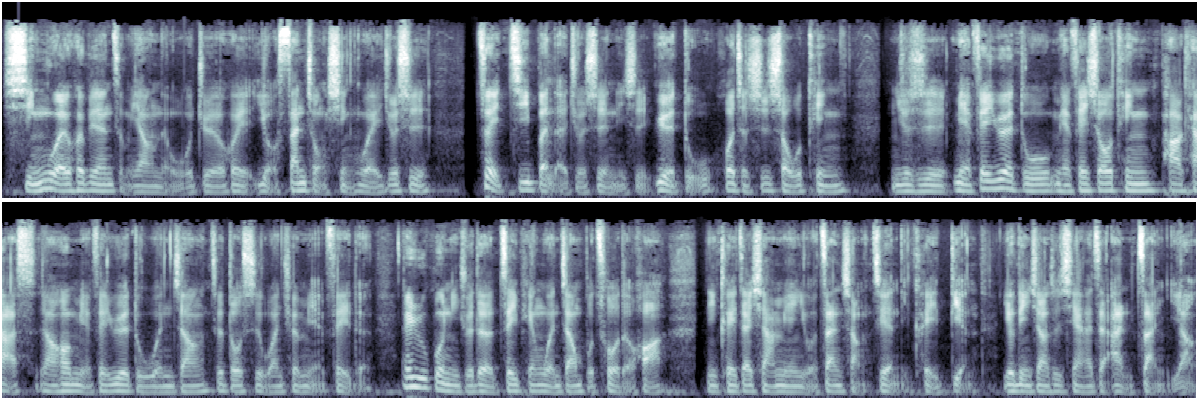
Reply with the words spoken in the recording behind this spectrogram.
行为会变成怎么样呢？我觉得会有三种行为，就是。最基本的就是你是阅读或者是收听，你就是免费阅读、免费收听 Podcast，然后免费阅读文章，这都是完全免费的。诶，如果你觉得这篇文章不错的话，你可以在下面有赞赏键，你可以点，有点像是现在在按赞一样，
